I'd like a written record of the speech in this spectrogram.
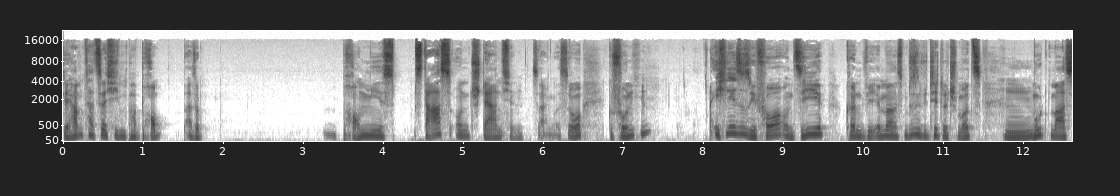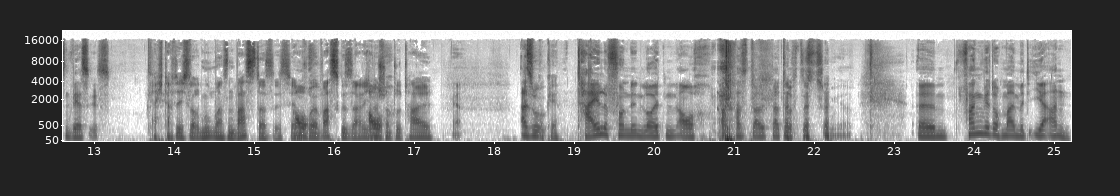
die haben tatsächlich ein paar Prom also Promis, Stars und Sternchen, sagen wir es so, gefunden. Ich lese sie vor und Sie können wie immer, ist ein bisschen wie Titelschmutz, Hm. mutmaßen, wer es ist. Ich dachte, ich soll mutmaßen, was das ist. Sie haben Auch. vorher was gesagt. Ich war Auch. schon total. Also Okay. Teile von den Leuten auch, fast da, da trifft es zu. Ja. Ähm, fangen wir doch mal mit ihr an.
